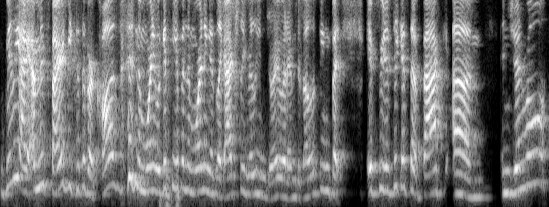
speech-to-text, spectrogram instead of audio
really I, am inspired because of our cause in the morning. What gets me up in the morning is like i actually really enjoy what i'm developing but if we take a step back um, in general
